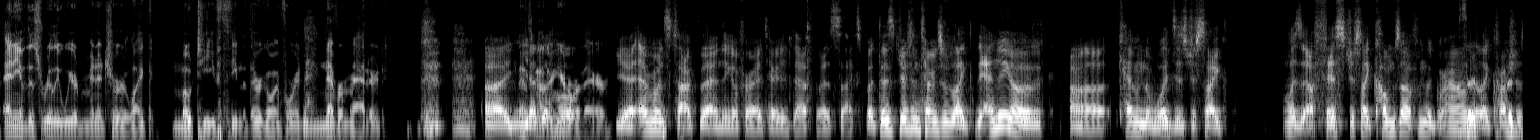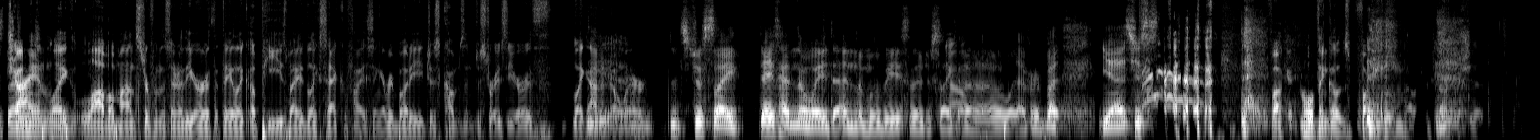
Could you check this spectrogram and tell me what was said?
any of this really weird miniature like motif theme that they were going for. It never mattered. Uh, That's yeah, neither the here nor there. Yeah, everyone's talked the ending of Hereditary to death, but it sucks. But this, just in terms of like the ending of uh, Cabin in the Woods, is just like, it? A fist just like comes up from the ground The- or like crushes the them. giant like lava monster from the center of the earth that they like appease by like sacrificing everybody just comes and destroys the earth like out of nowhere. It's just like they had no way to end the movie, so they're just like, No. uh, whatever. But yeah, it's just. Fuck it. The whole thing goes fucking boom. I don't give a shit.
